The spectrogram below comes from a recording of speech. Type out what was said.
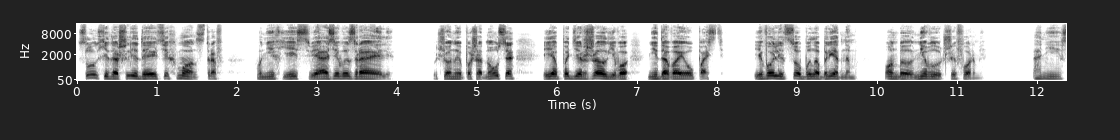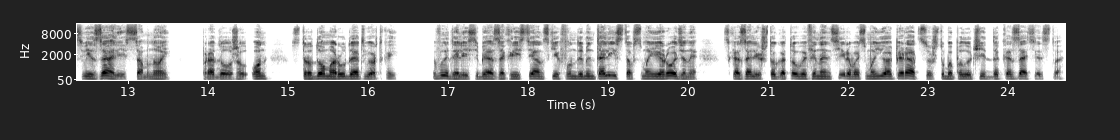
Слухи дошли до этих монстров. У них есть связи в Израиле. Ученый пошатнулся, и я поддержал его, не давая упасть. Его лицо было бледным, он был не в лучшей форме. «Они связались со мной», — продолжил он, с трудом орудуя отверткой. «Выдали себя за крестьянских фундаменталистов с моей родины, сказали, что готовы финансировать мою операцию, чтобы получить доказательства.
